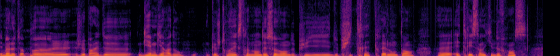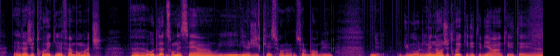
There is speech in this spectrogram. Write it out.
Eh ben, le top, euh, je vais parler de Guillaume Guirado, que je trouvais extrêmement décevant depuis, depuis très très longtemps euh, et triste en équipe de France. Et là, j'ai trouvé qu'il a fait un bon match, euh, au-delà de son essai, hein, où il, vient gicler sur le, sur le bord du, du, du môle. Mais non, j'ai trouvé qu'il était bien, qu'il était, euh,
